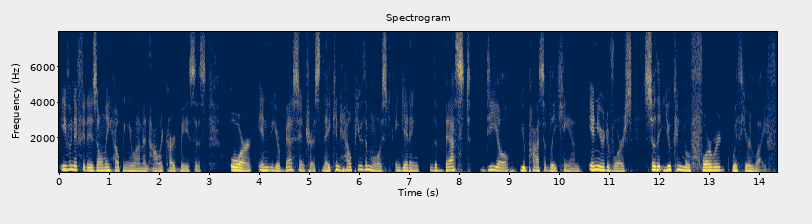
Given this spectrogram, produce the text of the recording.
even if it is only helping you on an a la carte basis or in your best interest, they can help you the most in getting the best deal you possibly can in your divorce so that you can move forward with your life.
